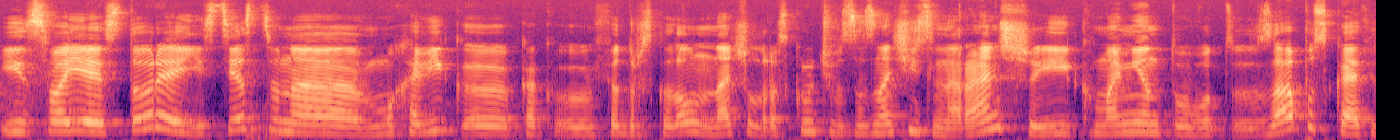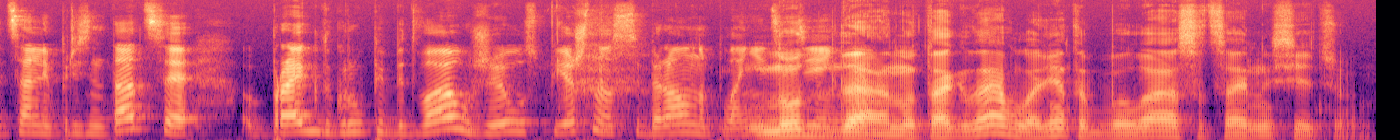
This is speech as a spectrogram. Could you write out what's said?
и своя история. Естественно, маховик, э, как Федор сказал, начал раскручиваться значительно раньше, и к моменту вот запуска официальной презентации информация, проект группы Би-2 уже успешно собирал на планете ну, деньги. Ну да, но тогда планета была социальной сетью.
